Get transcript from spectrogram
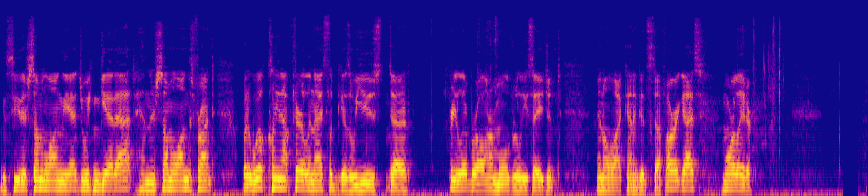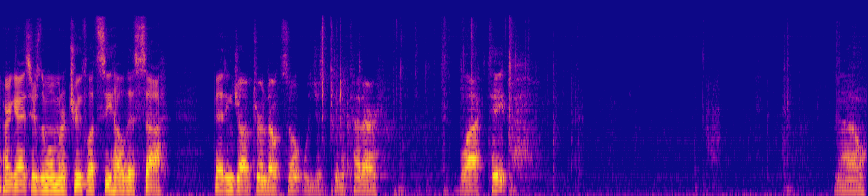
You can see there's some along the edge we can get at, and there's some along the front, but it will clean up fairly nicely because we used uh, pretty liberal on our mold release agent and all that kind of good stuff. Alright guys, more later. Alright guys, here's the moment of truth. Let's see how this uh, bedding job turned out. So we're just going to cut our black tape. Now,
